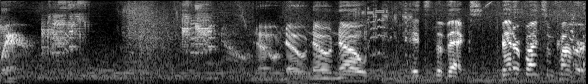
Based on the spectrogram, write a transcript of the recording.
Where? No, no, no, no, no. It's the Vex. Better find some cover.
